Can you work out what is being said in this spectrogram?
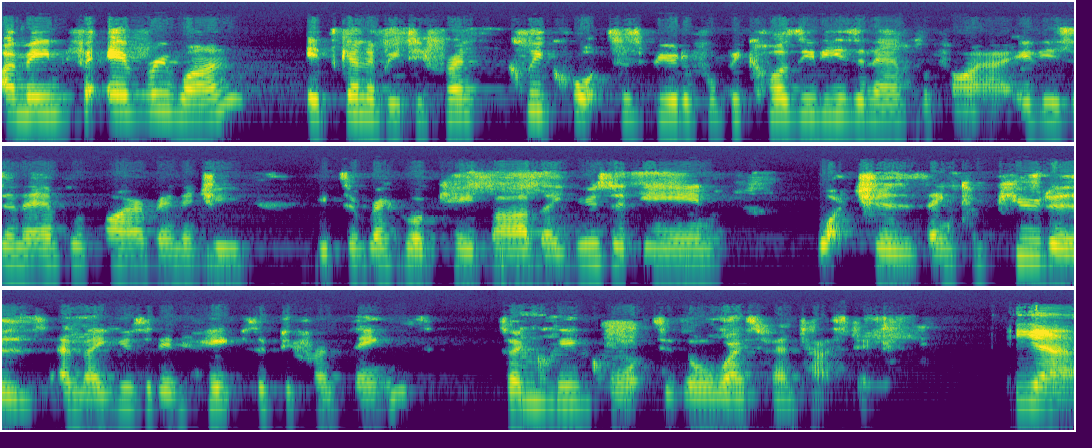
I mean, for everyone, it's going to be different. Clear quartz is beautiful because it is an amplifier. It is an amplifier of energy. It's a record keeper. They use it in watches and computers, and they use it in heaps of different things. So mm. clear quartz is always fantastic. Yeah.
